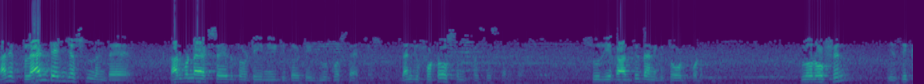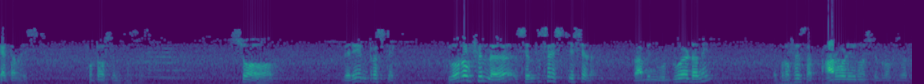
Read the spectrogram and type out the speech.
కానీ ప్లాంట్ ఏం చేస్తుందంటే కార్బన్ డైఆక్సైడ్ తోటి నీటితోటి గ్లూకోజ్ తయారు చేస్తుంది. దానికి ఫోటోసింథసిస్ కనుక సూర్యకాంతి దానికి తోడ్పడుతుంది chlorophyll is the catalyst photosynthesis. So very interesting chlorophyll synthesize చేశాడు. రాబిన్ వుడ్వర్డ్ అని professor Harvard university professor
